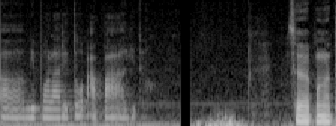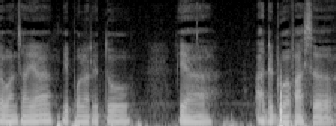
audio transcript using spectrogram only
eh, bipolar itu apa gitu? Sepengetahuan saya, bipolar itu ya ada dua fase.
